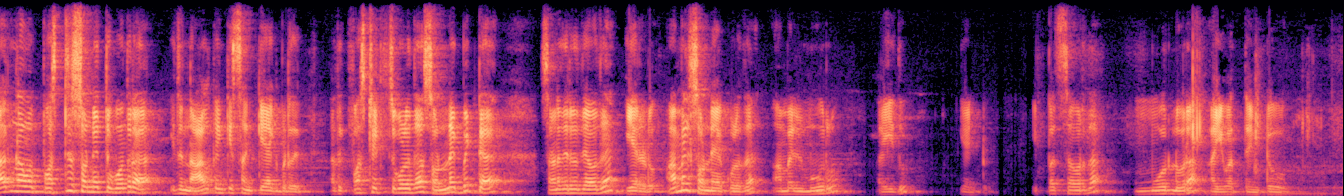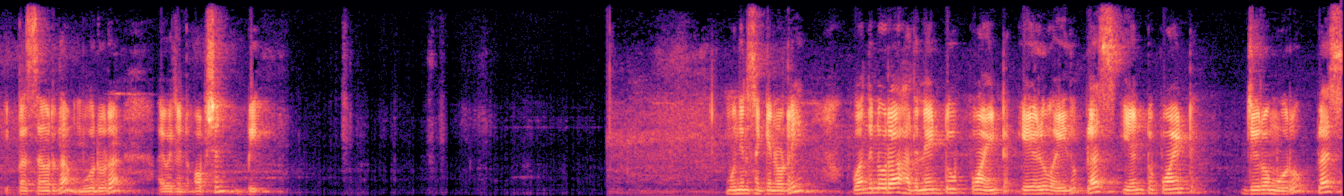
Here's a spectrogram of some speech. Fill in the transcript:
ಆಗ ನಾವು ಫಸ್ಟ್ ಸೊನ್ನೆ ತಗೊಂಡ್ರೆ ಇದು ನಾಲ್ಕು ಅಂಕಿ ಸಂಖ್ಯೆ ಆಗಿಬಿಡ್ತೈತಿ. ಅದಕ್ಕೆ ಫಸ್ಟ್ ಎಷ್ಟು ತಗೊಳ್ಳೋದ ಸೊನ್ನೆ ಬಿಟ್ಟು ಸಣ್ಣದಿರೋದು ಯಾವ್ದು? ಎರಡು. ಆಮೇಲೆ ಸೊನ್ನೆ ಹಾಕೊಳ್ಳೋದ. ಆಮೇಲೆ ಮೂರು, ಐದು, ಎಂಟು. ಇಪ್ಪತ್ತು ಸಾವಿರದ ಮೂರುನೂರ ಐವತ್ತೆಂಟು. ಇಪ್ಪತ್ತು ಸಾವಿರದ ಮೂರುನೂರ ಐವತ್ತೆಂಟು. ಆಪ್ಷನ್ ಬಿ ಮುಂದಿನ ಸಂಖ್ಯೆ ನೋಡಿರಿ. ಒಂದು ನೂರ ಹದಿನೆಂಟು ಪಾಯಿಂಟ್ ಏಳು ಐದು ಪ್ಲಸ್ ಎಂಟು ಪಾಯಿಂಟ್ ಜೀರೋ ಮೂರು ಪ್ಲಸ್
